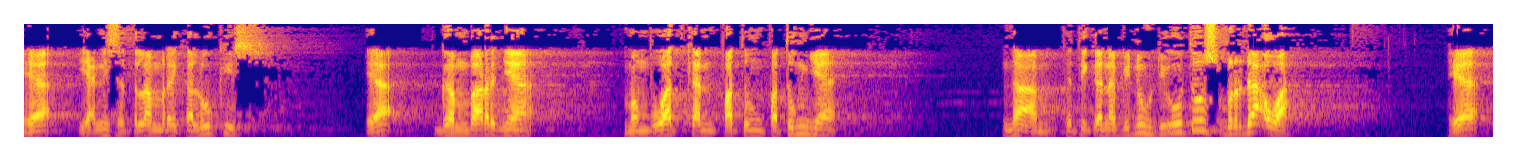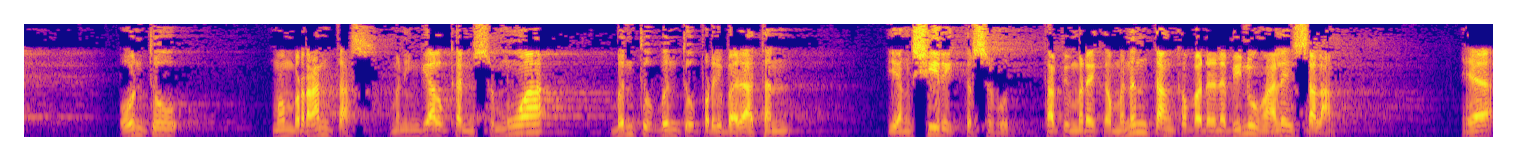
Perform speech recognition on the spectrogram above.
Ya, yakni setelah mereka lukis ya gambarnya, membuatkan patung-patungnya. Nah, ketika Nabi Nuh diutus berdakwah ya untuk memberantas, meninggalkan semua bentuk-bentuk peribadatan yang syirik tersebut. Tapi mereka menentang kepada Nabi Nuh alaihissalam. Ya,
